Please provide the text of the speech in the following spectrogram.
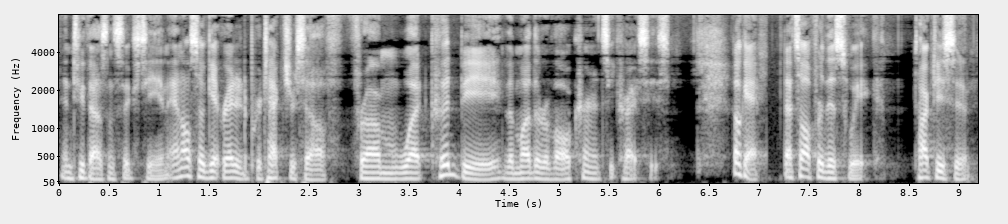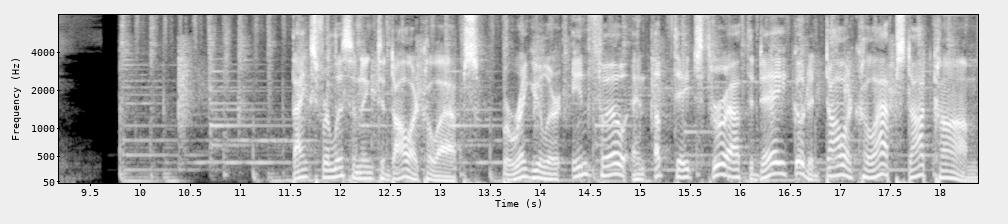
in 2016 and also get ready to protect yourself from what could be the mother of all currency crises. Okay, that's all for this week. Talk to you soon. Thanks for listening to Dollar Collapse. For regular info and updates throughout the day, go to dollarcollapse.com.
